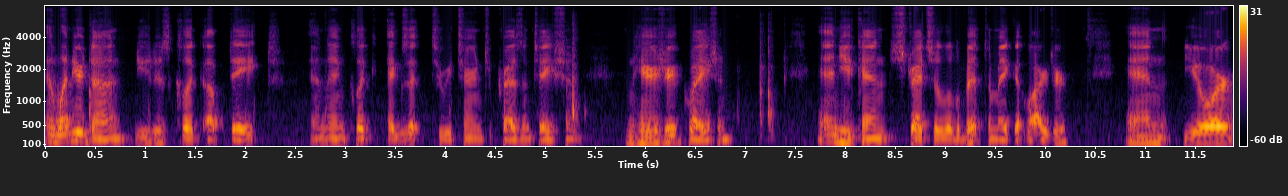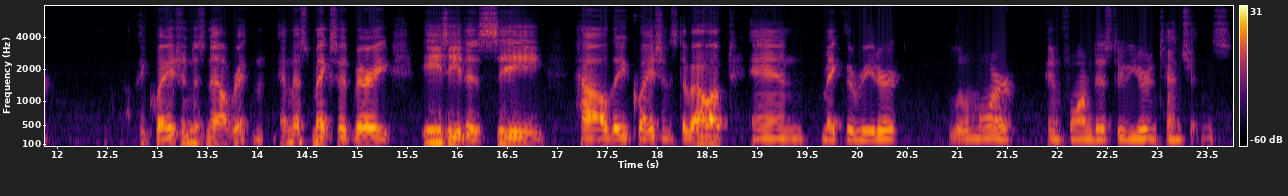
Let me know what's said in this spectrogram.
And when you're done, you just click Update and then click Exit to return to presentation. And here's your equation. And you can stretch a little bit to make it larger. And your equation is now written. And this makes it very easy to see how the equations developed and make the reader a little more informed as to your intentions.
